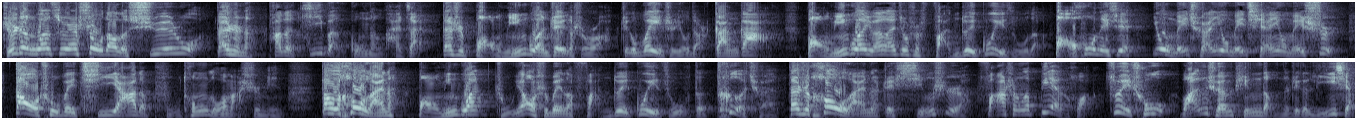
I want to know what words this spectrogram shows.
执政官虽然受到了削弱，但是呢，他的基本功能还在。但是保民官这个时候啊，这个位置有点尴尬了。保民官原来就是反对贵族的，保护那些又没权又没钱又没势。到处被欺压的普通罗马市民，到了后来呢，保民官主要是为了反对贵族的特权。但是后来呢，这形势啊发生了变化，最初完全平等的这个理想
